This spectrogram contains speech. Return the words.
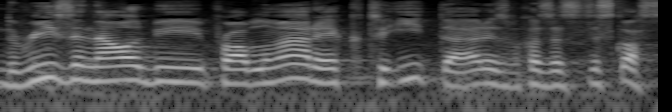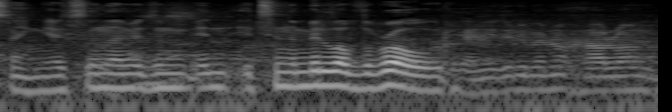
The reason that would be problematic to eat that is because it's disgusting. It's in the it's in, it's in the middle of the road. And you don't even know how long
